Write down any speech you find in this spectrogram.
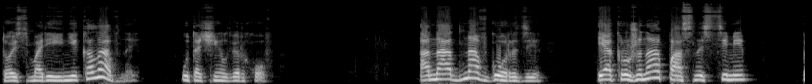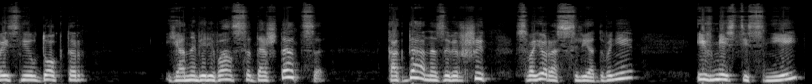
То есть Марии Николаевны, — уточнил Верхов. — Она одна в городе и окружена опасностями, — пояснил доктор. Я намеревался дождаться, когда она завершит свое расследование и вместе с ней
